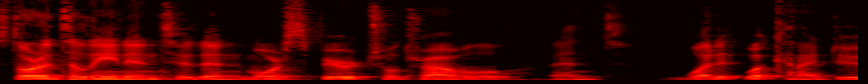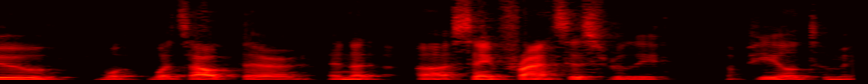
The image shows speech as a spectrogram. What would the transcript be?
started to lean into then more spiritual travel and what it, what can I do, what what's out there, and uh, Saint Francis really appealed to me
